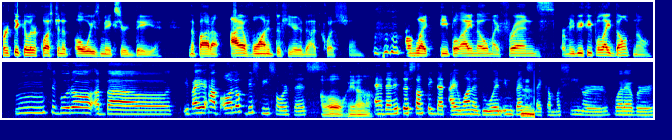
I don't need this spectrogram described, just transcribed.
particular question that always makes your day eh, na parang I have wanted to hear that question from like people I know, my friends, or maybe people I don't know. Mm, siguro about if I have all of these resources Oh, yeah. and then if there's something that I want to do and invent Mm. like a machine or whatever,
